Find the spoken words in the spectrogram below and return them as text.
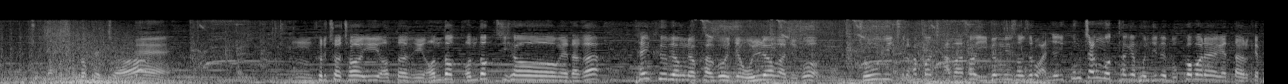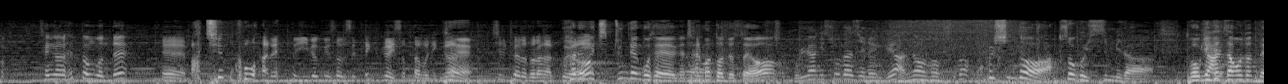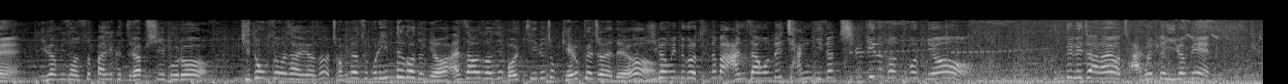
급했죠 네. 음, 그렇죠. 저 이 어떤 이 언덕 언덕 지형에다가 탱크 병력하고 이제 올려가지고 좋은 위치를 한번 잡아서 이병민 선수를 완전히 꼼짝 못하게 본진에 묶어버려야겠다 그렇게 생각을 했던 건데 예, 마침 그 아래 또 이병민 선수의 탱크가 있었다 보니까 네. 실패로 돌아갔고요. 화력이 집중된 곳에 그냥 잘못 던졌어요. 물량이 쏟아지는 게 안상원 선수가 훨씬 더 앞서고 있습니다 거기 안상원 전 네. 이병민 선수 빨리 그 드랍십으로 기동성을 살려서 전면 승부는 힘들거든요 안상원 선수의 멀티를 좀 괴롭혀줘야 돼요 이병민도 그렇습니다만 안상원도 이 장기전 즐기는 선수거든요. 흔들리지 않아요. 자, 그러니까 이병민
